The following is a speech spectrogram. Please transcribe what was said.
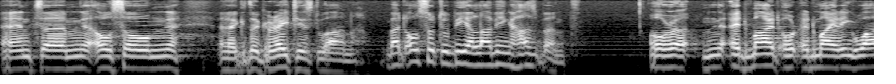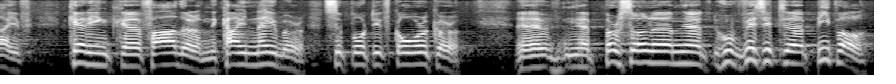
and um, also um, uh, the greatest one. But also to be a loving husband or uh, admired or admiring wife, caring uh, father, kind neighbor, supportive coworker, uh, person um, who visit uh, people.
